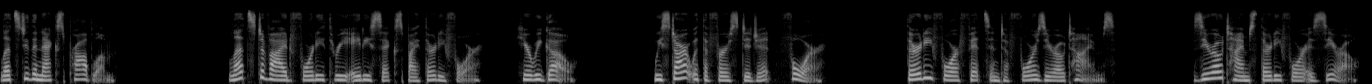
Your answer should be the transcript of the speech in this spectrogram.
Let's do the next problem. Let's divide 4386 by 34. Here we go. We start with the first digit, 4. 34 fits into 4 0 times. 0 times 34 is 0.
